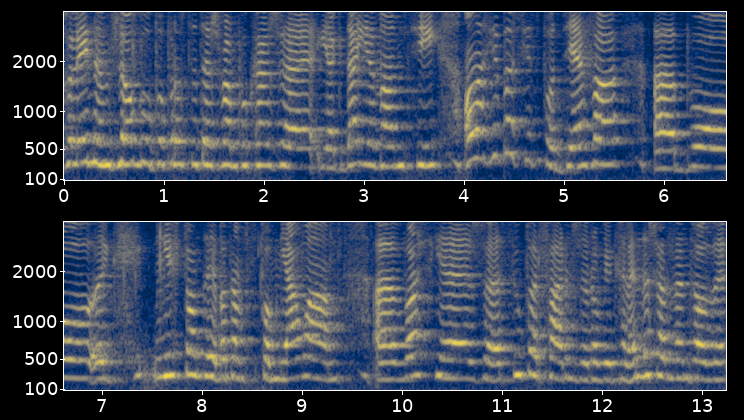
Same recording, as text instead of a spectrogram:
kolejnym vlogu po prostu też wam pokażę, jak daję mamci. Ona chyba się spodziewa, e, e, niechcący chyba tam wspomniałam e, właśnie, że super farm, że robię kalendarz adwentowy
